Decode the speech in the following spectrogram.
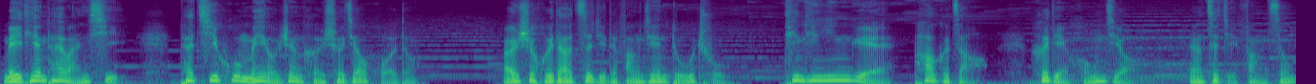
每天拍完戏，她几乎没有任何社交活动，而是回到自己的房间独处，听听音乐，泡个澡，喝点红酒，让自己放松。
